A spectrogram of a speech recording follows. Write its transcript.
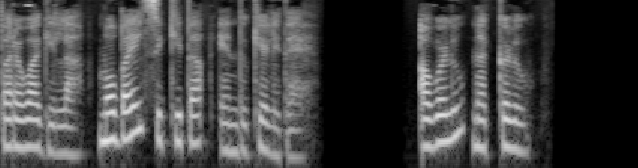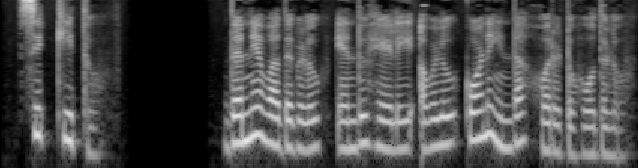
ಪರವಾಗಿಲ್ಲ, ಮೊಬೈಲ್ ಸಿಕ್ಕಿತಾ ಎಂದು ಕೇಳಿದೆ. ಅವಳು ನಕ್ಕಳು. ಸಿಕ್ಕಿತು. ಧನ್ಯವಾದಗಳು ಎಂದು ಹೇಳಿ ಅವಳು ಕೋಣೆಯಿಂದ ಹೊರಟು ಹೋದಳು.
